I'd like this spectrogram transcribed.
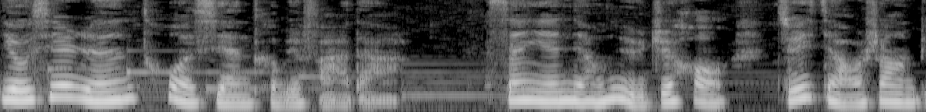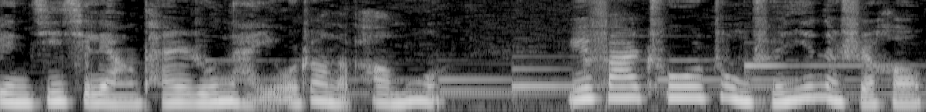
有些人唾腺特别发达，三言两语之后，嘴角上便激起两滩如奶油状的泡沫，于发出重唇音的时候，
